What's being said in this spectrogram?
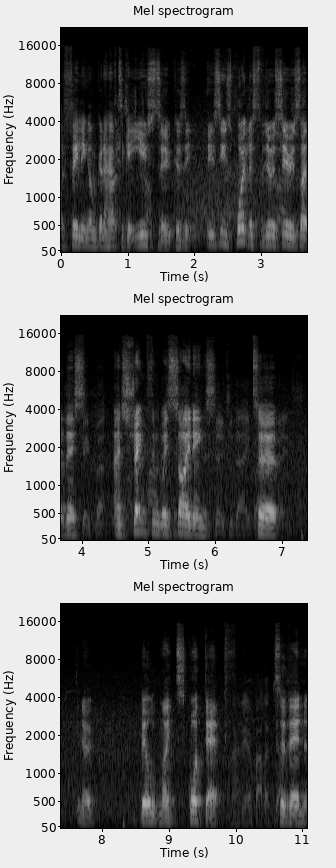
a feeling I'm going to have to get used to because it, it seems pointless to do a series like this and strengthen with signings to, you know, build my squad depth to then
